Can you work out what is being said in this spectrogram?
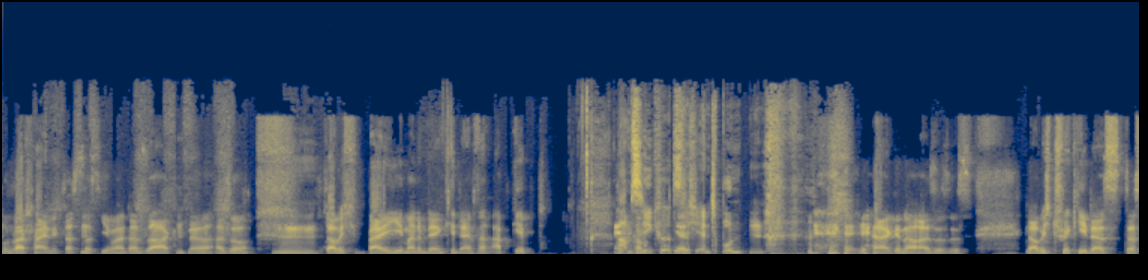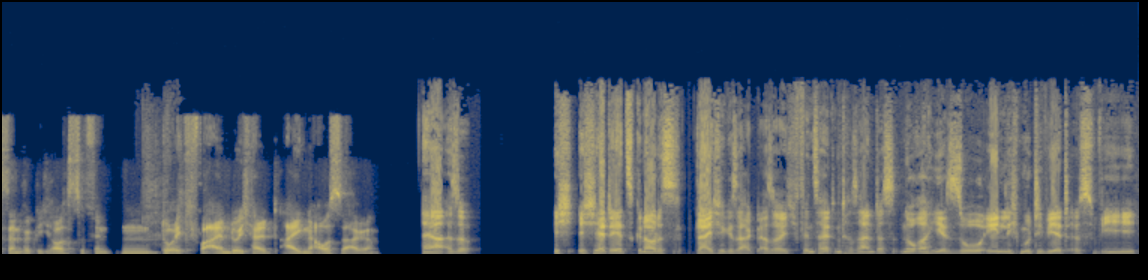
unwahrscheinlich, dass das jemand dann sagt. Ne? Also, mm. glaube ich, bei jemandem, der ein Kind einfach abgibt. Haben Sie kürzlich entbunden? ja, genau. Also es ist, glaube ich, tricky, das, das dann wirklich rauszufinden, durch, vor allem durch halt eigene Aussage. Ja, also Ich, ich hätte jetzt genau das Gleiche gesagt. Also ich finde es halt interessant, dass Nora hier so ähnlich motiviert ist wie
